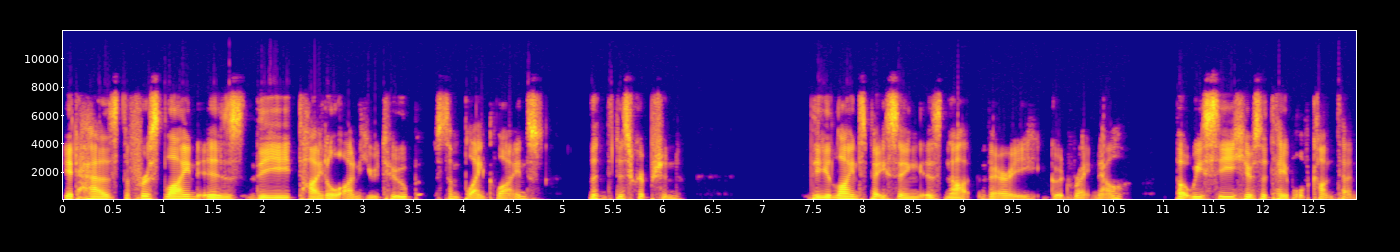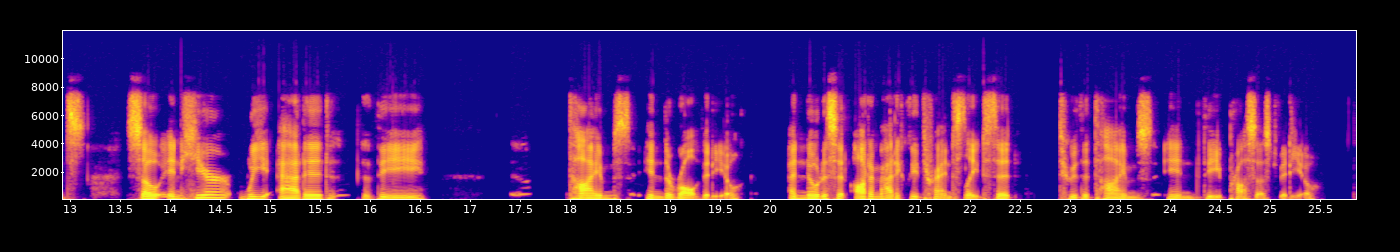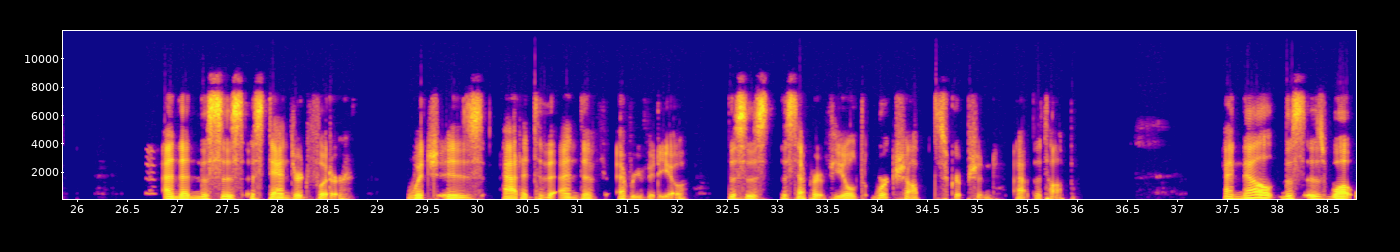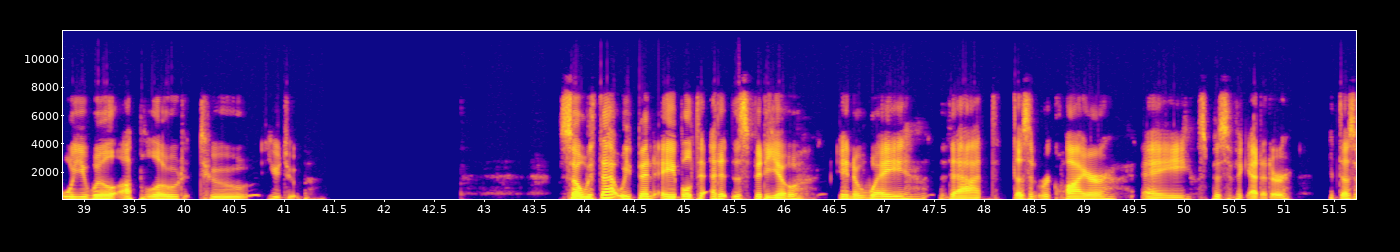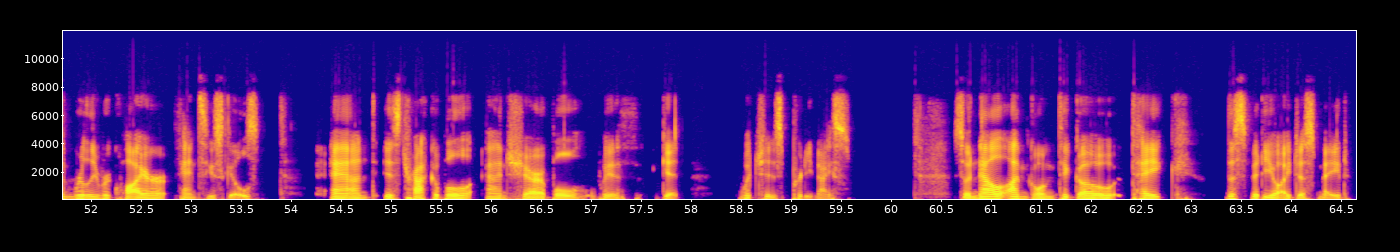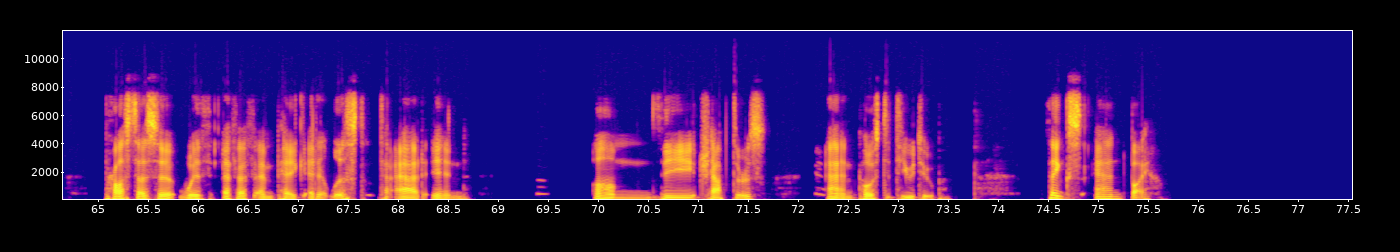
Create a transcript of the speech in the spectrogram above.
it has the first line is the title on YouTube, some blank lines, the description. The line spacing is not very good right now, but we see here's a table of contents. So in here, we added the times in the raw video and notice it automatically translates it to the times in the processed video. And then this is a standard footer which is added to the end of every video. This is the separate field workshop description at the top. And now this is what we will upload to YouTube. So with that, we've been able to edit this video in a way that doesn't require a specific editor. It doesn't really require fancy skills and is trackable and shareable with Git which is pretty nice. So now I'm going to go take this video I just made, process it with FFmpeg edit list to add in um, the chapters and post it to YouTube. Thanks and bye.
